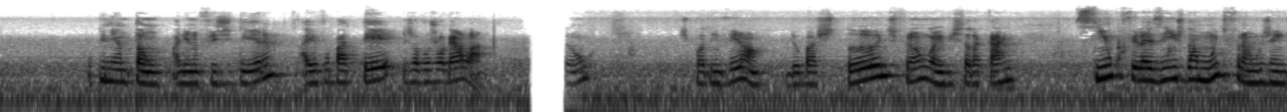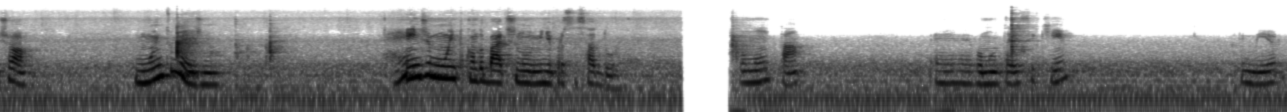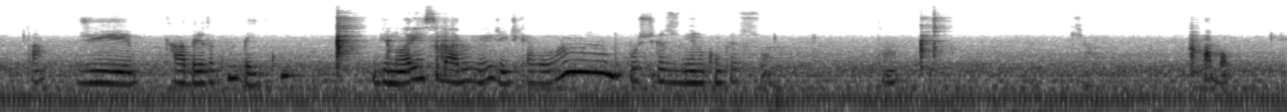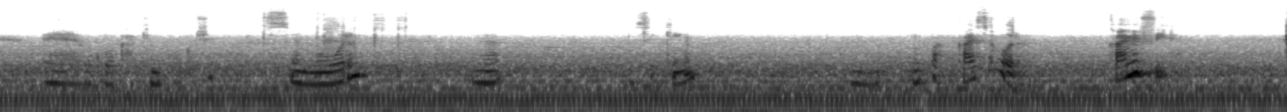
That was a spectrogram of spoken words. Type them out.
o pimentão ali na frigideira. Aí eu vou bater e já vou jogar lá. Então, vocês podem ver, ó, deu bastante frango, ó, em vista da carne. Cinco filezinhos dá muito frango, gente, ó. Muito mesmo. Rende muito quando bate no mini processador. Vou montar. É, vou montar esse aqui. Primeiro, tá? De calabresa com bacon. Ignorem esse barulho aí, gente, que é lá do posto de gasolina compressor. Tá? Aqui, ó. Tá bom. É, vou colocar aqui um pouco de cenoura, né? Esse aqui. Opa, cai cenoura. Cai, minha filha.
